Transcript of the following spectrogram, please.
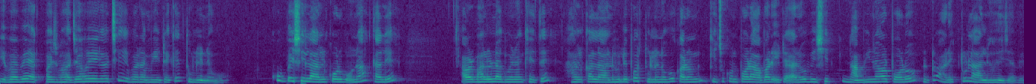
এভাবে এক পাশ ভাজা হয়ে গেছে, এবার আমি এটাকে তুলে নেব। খুব বেশি লাল করব না তাহলে আবার ভালো লাগবে না খেতে। হালকা লাল হলে পর তুলে নেব, কারণ কিছুক্ষণ পর আবার এটা আরও বেশি নামিয়ে নেওয়ার পরও একটু আরেকটু লাল হয়ে যাবে।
